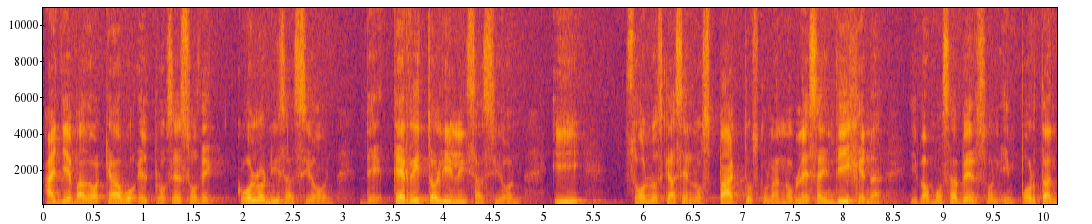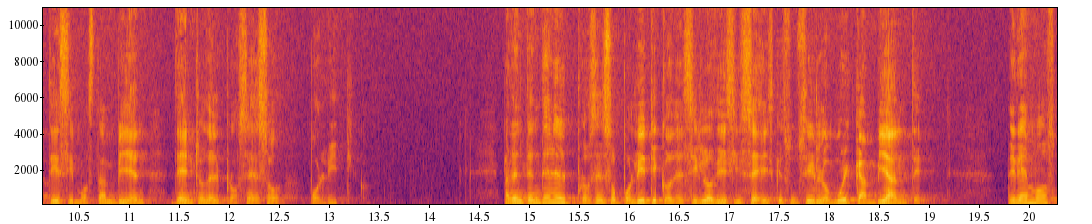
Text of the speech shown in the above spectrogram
han llevado a cabo el proceso de colonización, de territorialización y son los que hacen los pactos con la nobleza indígena y vamos a ver son importantísimos también dentro del proceso político. Para entender el proceso político del siglo XVI, que es un siglo muy cambiante, debemos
